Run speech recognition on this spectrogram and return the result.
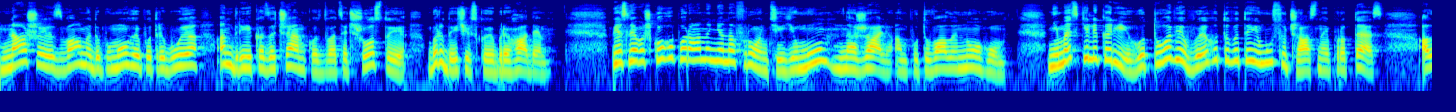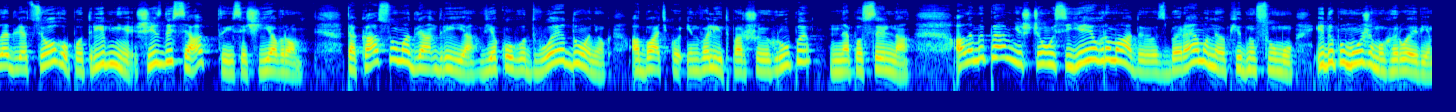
Нашої з вами допомоги потребує Андрій Казаченко з 26-ї Бердичівської бригади. Після важкого поранення на фронті йому, на жаль, ампутували ногу. Німецькі лікарі готові виготовити йому сучасний протез, але для цього потрібні 60 тисяч євро. Така сума для Андрія, в якого двоє доньок, а батько інвалід першої групи, непосильна. Але ми певні, що усією громадою зберемо необхідну суму. Суму і допоможемо героєві.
